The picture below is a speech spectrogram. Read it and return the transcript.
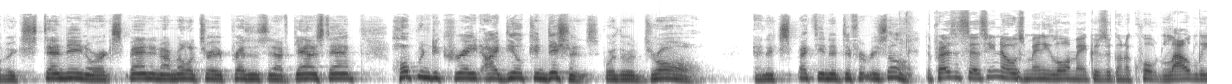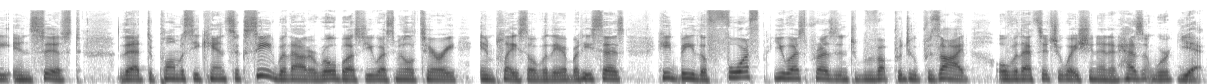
of extending or expanding our military presence in Afghanistan, hoping to create ideal conditions for the withdrawal and expecting a different result. The president says he knows many lawmakers are going to, quote, loudly insist that diplomacy can't succeed without a robust U.S. military in place over there. But he says he'd be the fourth U.S. president to, to preside over that situation, and it hasn't worked yet.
